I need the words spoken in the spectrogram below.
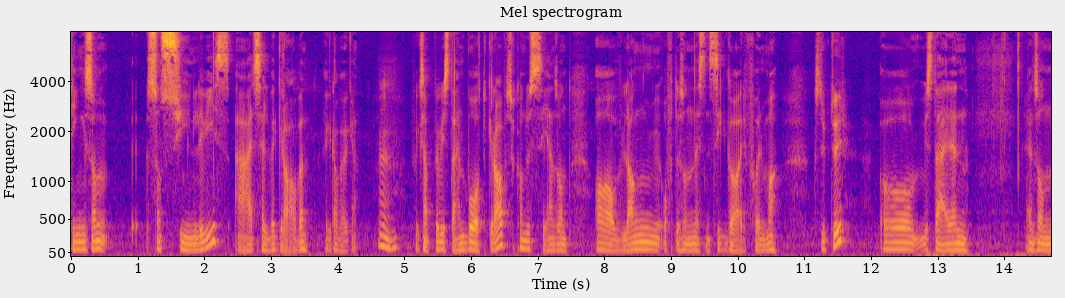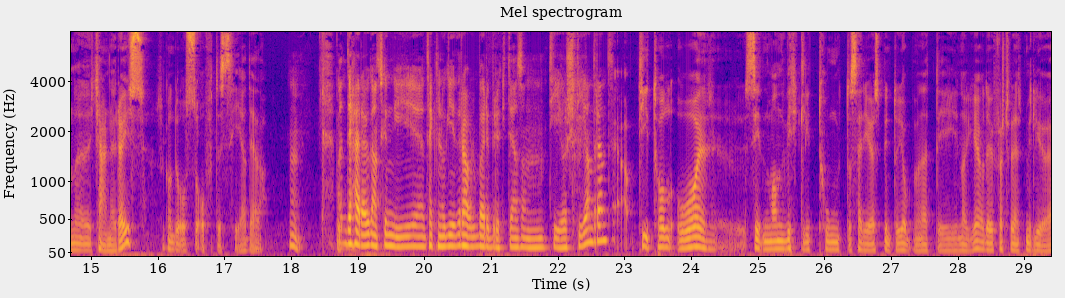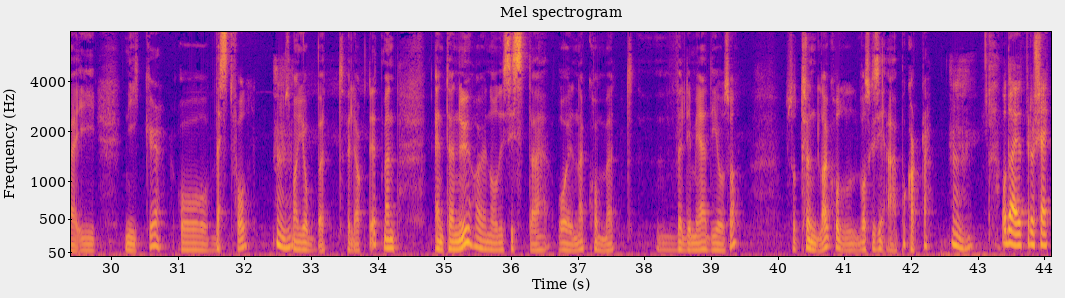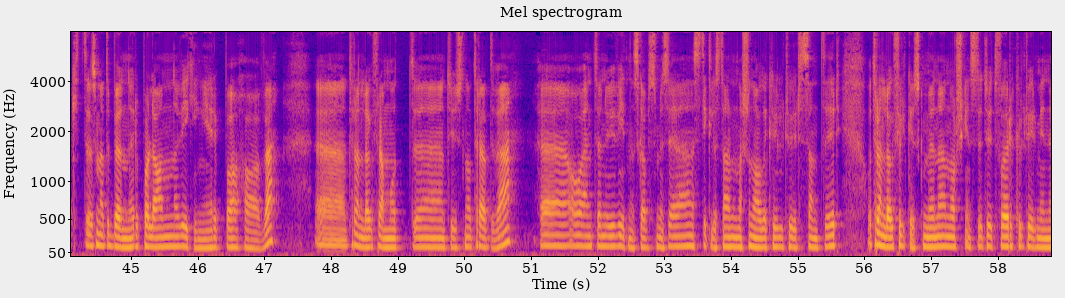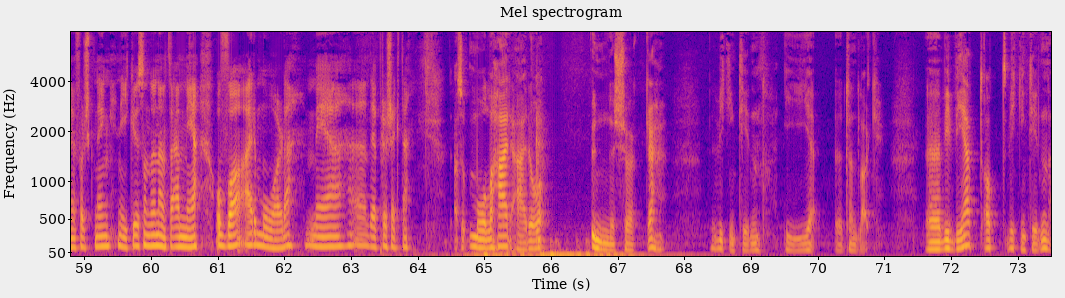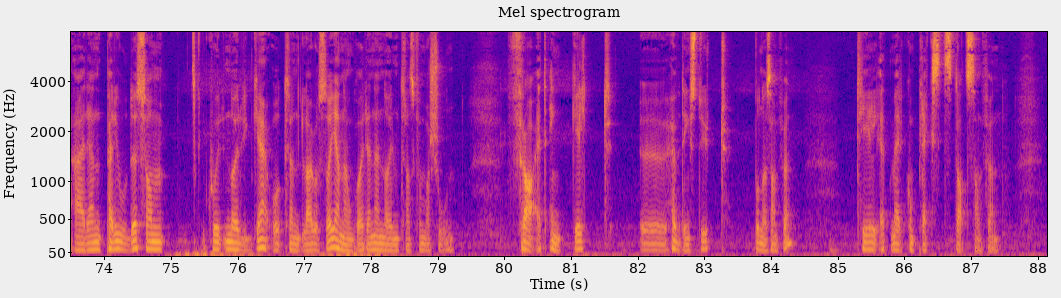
ting som sannsynligvis er selve graven ved gravhaugen. Mm. F.eks. hvis det er en båtgrav, så kan du se en sånn avlang, ofte sånn nesten sigarforma struktur. Og hvis det er en, en sånn eh, kjernerøys, så kan du også ofte se det. da. Mm. Men det her er jo ganske ny teknologi. Dere har vel bare brukt det i en sånn tiårstid omtrent? Ja, ti-tolv år siden man virkelig tungt og seriøst begynte å jobbe med dette i Norge. Og det er jo først og fremst miljøet i Nikø og Vestfold mm. som har jobbet veldig aktivt. Men NTNU har jo nå de siste årene kommet veldig med, de også. Så Trøndelag hva skal jeg si, er på kartet. Mm. Og det er jo et prosjekt som heter 'Bønder på land, vikinger på havet'. Eh, Trøndelag fram mot eh, 1030. eh, og NTNU Vitenskapsmuseet, Stiklestad Nasjonale Kultursenter og Trøndelag fylkeskommune, Norsk institutt for kulturminneforskning, NIKU, som du nevnte, er med. Og hva er målet med eh, det prosjektet? Altså, målet her er å undersøke vikingtiden i uh, Trøndelag. Vi vet at vikingtiden er en periode som, hvor Norge og Trøndelag også gjennomgår en enorm transformasjon. Fra et enkelt uh, høvdingstyrt bondesamfunn til et mer komplekst statssamfunn.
